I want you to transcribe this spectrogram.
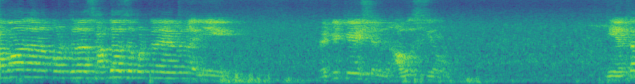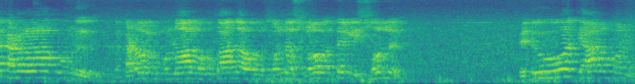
சமாதானப்படுத்துற சந்தோஷப்படுத்துற நீ? மெடிடேஷன் அவசியம். நீ எந்த கடவுளாக கும்பிடு அந்த கடவுளுக்கு முன்னால் உட்கார்ந்து அவர் சொன்ன ஸ்லோகத்தை நீ சொல்லு. மெதுவாக தியானம் பண்ணு.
